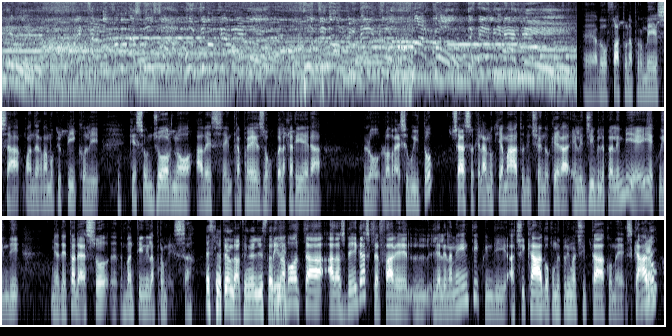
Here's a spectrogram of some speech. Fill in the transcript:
avevo fatto una promessa quando eravamo più piccoli che se un giorno avesse intrapreso quella carriera lo, lo avrei seguito. Successo che l'hanno chiamato dicendo che era eleggibile per l'NBA e quindi mi ha detto adesso eh, mantieni la promessa. E siete andati negli Stati Uniti? Prima volta a Las Vegas per fare gli allenamenti, quindi a Chicago come prima città come scalo okay.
